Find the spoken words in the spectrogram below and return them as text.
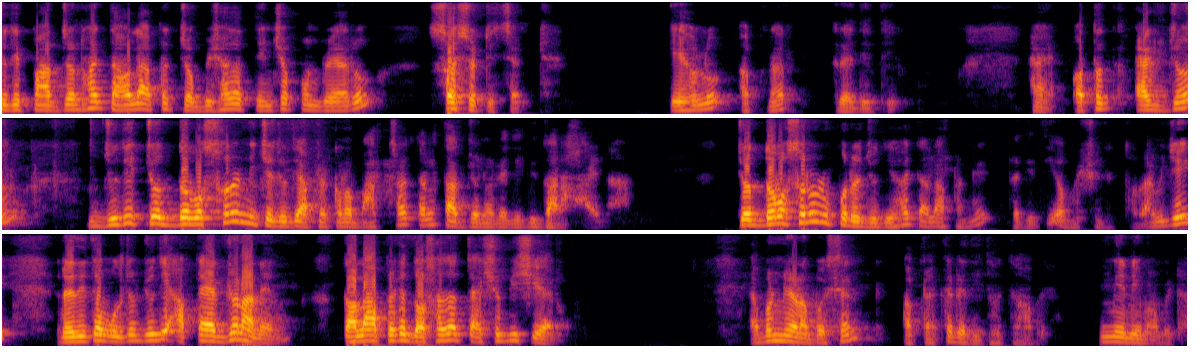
যদি পাঁচজন হয়, তাহলে আপনার চব্বিশ হাজার তিনশো পনেরো এরও ছয়ষট্টি সেন্ট। এ হলো আপনার রেদিতি। হ্যাঁ অর্থাৎ একজন যদি চোদ্দ বছরের নিচে যদি আপনার কোনো বাচ্চা হয়, তাহলে তার জন্য রেদিতি দ্বারা হয় না। চোদ্দ বছরের উপরে যদি হয়, তাহলে আপনাকে রেদিতি অবশ্যই দিতে হবে। আমি যেই রেদিতা বলছিলাম, যদি আপনি একজন আনেন, তাহলে আপনাকে দশ হাজার চারশো বিশ ইয়ারও এবং নিরানব্বই আপনাকে হতে হবে মিনিমাম এটা।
